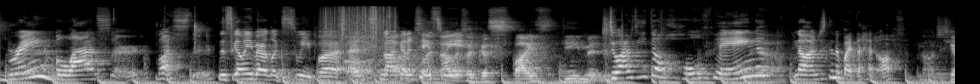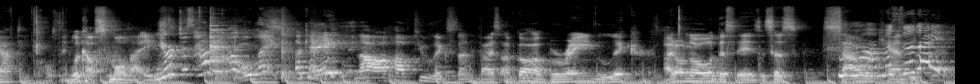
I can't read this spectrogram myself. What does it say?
Brain blaster. Blaster. This gummy bear looks sweet, but it's not gonna taste That looks sweet. like a spice demon. Do I have to eat the whole thing? Yeah. No, I'm just gonna bite the head off. No, just you have to eat the whole thing. Look how small that is. You're just having a lick, okay? No, I'll have two licks then. Guys, I've got a Brain Licker. I don't know what this is. It says sour Mama candy. said I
